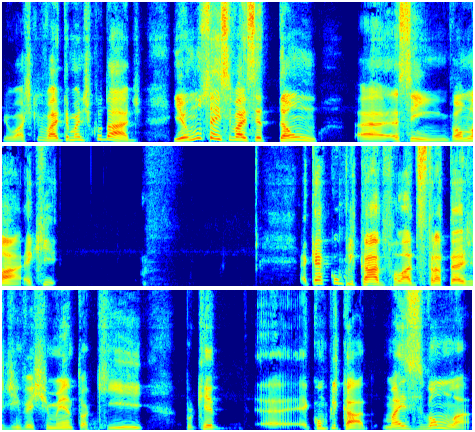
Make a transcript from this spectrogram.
Eu acho que vai ter mais dificuldade. E eu não sei se vai ser tão. Uh, assim, vamos lá. É que é que é complicado falar de estratégia de investimento aqui, porque é, é complicado. Mas vamos lá.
